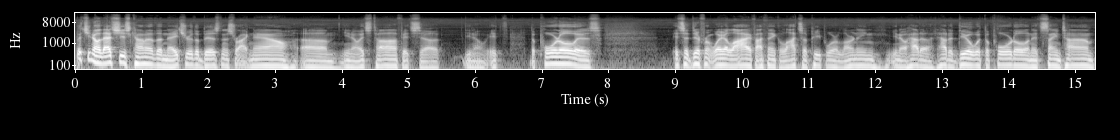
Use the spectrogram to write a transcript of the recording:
but you know, that's just kind of the nature of the business right now. Um, you know, it's tough. It's uh, you know, it's the portal is it's a different way of life. I think lots of people are learning, you know, how to how to deal with the portal and at the same time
